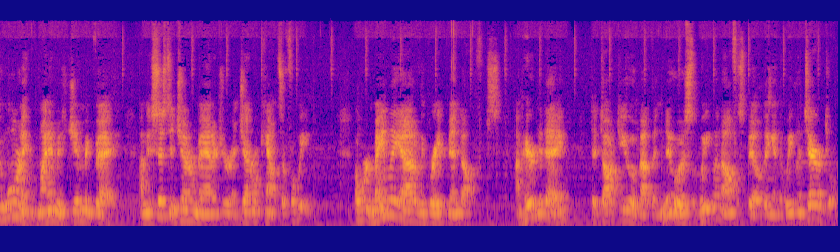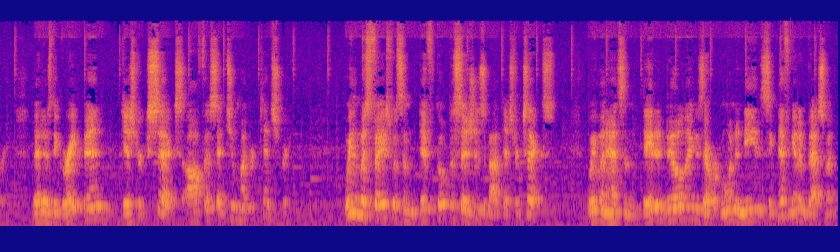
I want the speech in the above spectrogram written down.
Good morning. My name is Jim McVeigh. I'm the Assistant General Manager and General Counsel for Wheatland. I work mainly out of the Great Bend office. I'm here today to talk to you about the newest Wheatland office building in the Wheatland territory. That is the Great Bend District 6 office at 210th Street. Wheatland was faced with some difficult decisions about District 6. Wheatland had some dated buildings that were going to need significant investment,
